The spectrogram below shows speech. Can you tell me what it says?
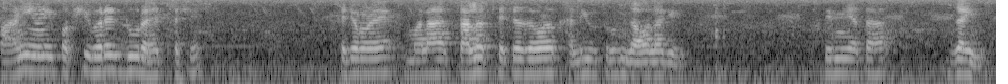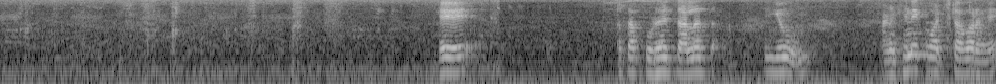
पाणी आणि पक्षी बरेच दूर आहेत तसे. त्याच्यामुळे मला चालत त्याच्याजवळ खाली उतरून जावं लागेल. ते मी आता जाईन. हे आता पुढे चालत येऊन आणखीन एक वॉच टॉवर आहे.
